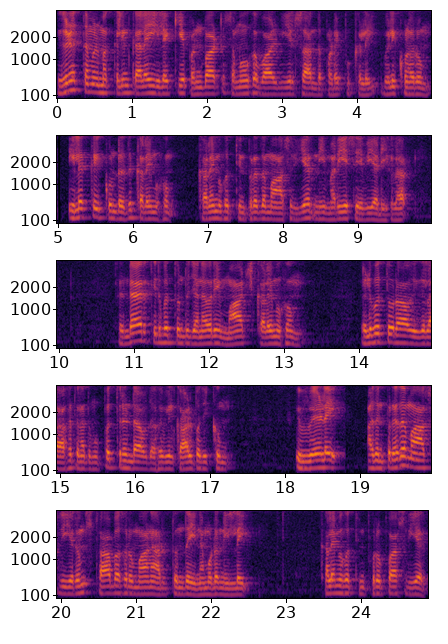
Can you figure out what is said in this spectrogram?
ஈழத்தமிழ் மக்களின் கலை இலக்கிய பண்பாட்டு சமூக வாழ்வியல் சார்ந்த படைப்புகளை வெளிக்கொணரும் இலக்கை கொண்டது கலைமுகம். கலைமுகத்தின் பிரதம ஆசிரியர் நீ மரிய சேவி அடிகளார். ரெண்டாயிரத்தி இருபத்தொன்று ஜனவரி மார்ச் கலைமுகம் எழுபத்தோராவது இதழாக தனது முப்பத்தி ரெண்டாவது அகவில் கால்பதிக்கும் இவ்வேளை அதன் பிரதம ஆசிரியரும் ஸ்தாபகருமான அருத்தந்தை நம்முடன் இல்லை. கலைமுகத்தின் பொறுப்பாசிரியர்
